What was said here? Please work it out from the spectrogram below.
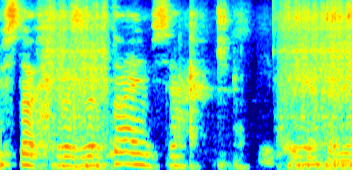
Ось так розвертаємося. І поїхали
